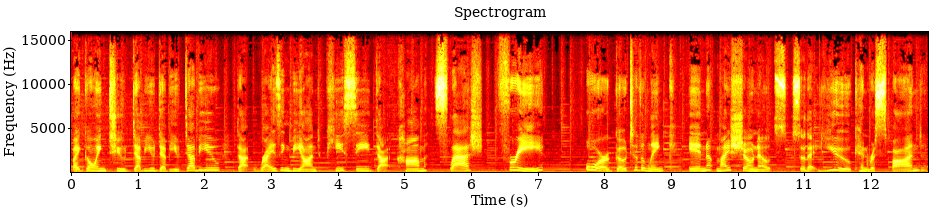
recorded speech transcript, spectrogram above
by going to www.risingbeyondpc.com slash free or go to the link in my show notes so that you can respond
